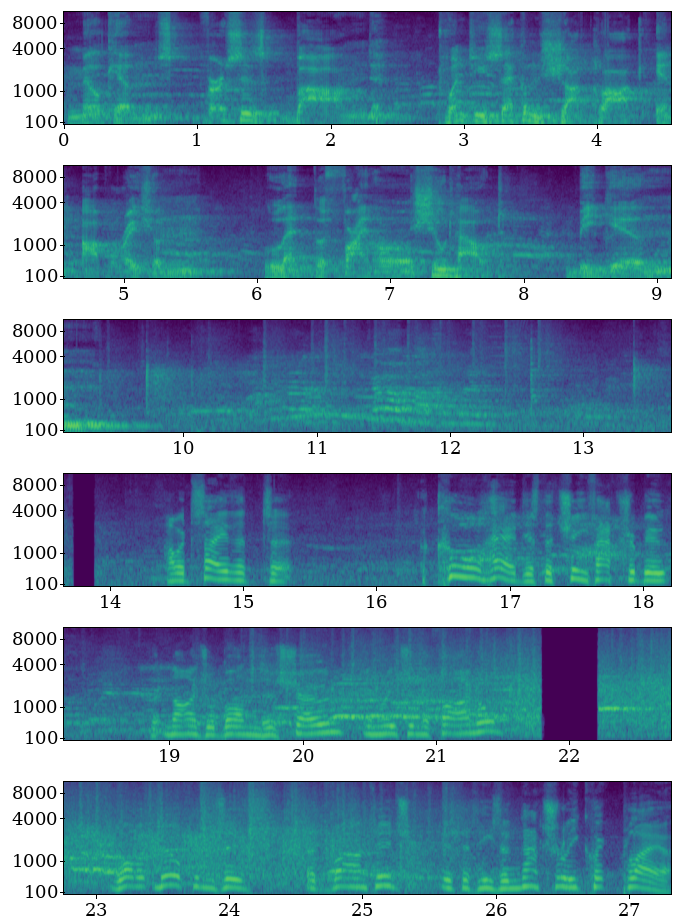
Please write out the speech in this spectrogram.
Milkins versus Bond. 20 second shot clock in operation. Let the final shootout begin. I would say that uh, a cool head is the chief attribute that Nigel Bond has shown in reaching the final. Robert Milkins' advantage is that he's a naturally quick player.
